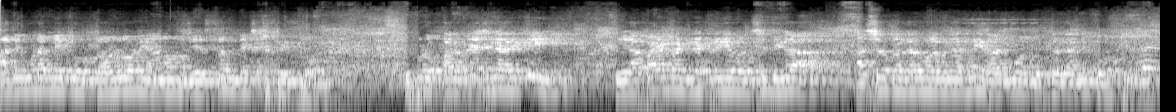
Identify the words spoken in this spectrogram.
అది కూడా మీకు త్వరలోనే అనౌన్స్ చేస్తాం నెక్స్ట్ ట్రిప్లో. ఇప్పుడు పరమేష్ గారికి ఈ అపాయింట్మెంట్ లెటర్ ఇవ్వవలసిందిగా అశోక్ అగర్వాల్ గారిని రాజమౌళి గుప్తా గారిని కోరుతున్నాను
